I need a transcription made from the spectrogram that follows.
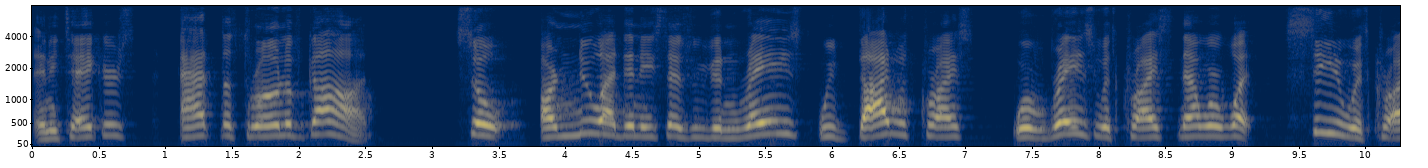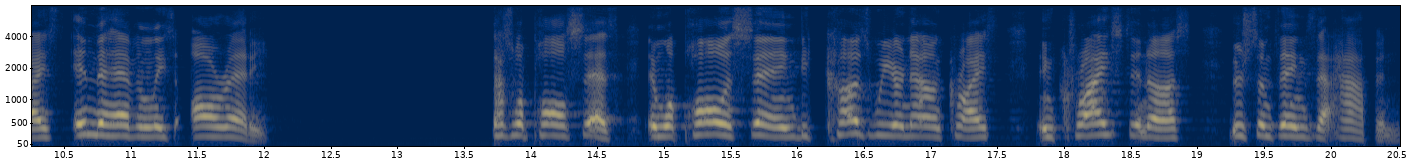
Any takers? At the throne of God. So, our new identity says we've been raised, we've died with Christ, we're raised with Christ. Now we're what? Seated with Christ in the heavenlies already. That's what Paul says. And what Paul is saying, because we are now in Christ, in Christ in us, there's some things that happen.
